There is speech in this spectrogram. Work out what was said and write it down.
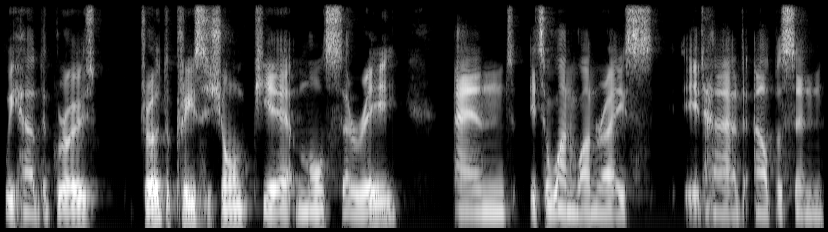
we had the Gros Gros de Prix Jean Pierre Monseré, and it's a one-one race. It had Alpecin,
